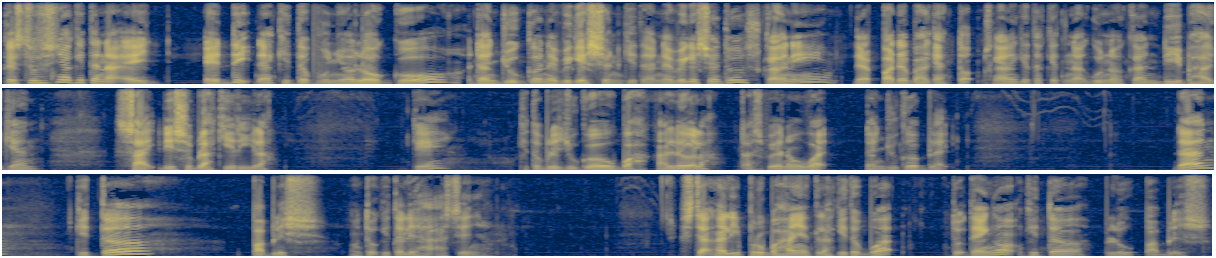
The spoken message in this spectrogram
Okay, seterusnya kita nak edit ya, kita punya logo dan juga navigation kita. Navigation tu sekarang ni pada bahagian top. Sekarang kita, kita nak gunakan di bahagian side, di sebelah kiri lah. Okay. Kita boleh juga ubah color lah. Transparent, white dan juga black. Dan kita publish untuk kita lihat hasilnya. Setiap kali perubahan yang telah kita buat, untuk tengok kita perlu publish.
